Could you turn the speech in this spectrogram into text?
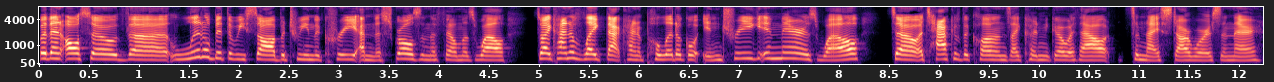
but then also the little bit that we saw between the Kree and the Skrulls in the film as well. So I kind of like that kind of political intrigue in there as well. So Attack of the Clones, I couldn't go without some nice Star Wars in there.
